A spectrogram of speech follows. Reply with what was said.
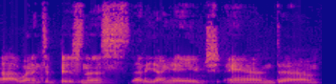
Uh, I went into business at a young age, and um,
